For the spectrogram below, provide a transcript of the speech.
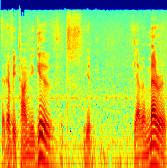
that every time you give, you, you have a merit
